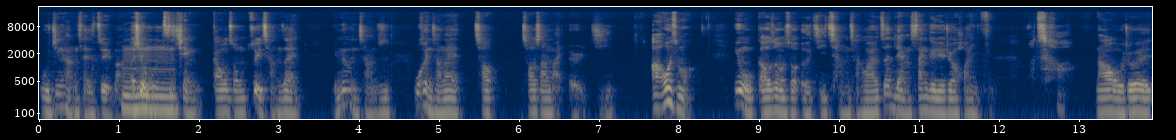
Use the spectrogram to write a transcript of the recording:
五金行才是最棒。而且我之前高中最常在，也没有很常，就是我很常在超超商买耳机，啊，为什么？因为我高中的时候耳机常常坏，这两三个月就要换一副，我操！然后我就会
